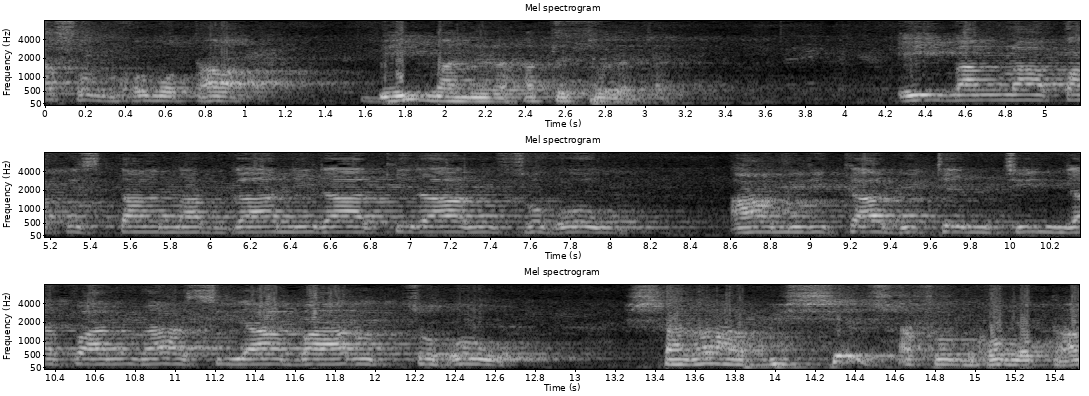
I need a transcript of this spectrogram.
শাসন ক্ষমতা বেইমানের হাতে চলে যায়। এই Bangla, Pakistan, Afghan, Iraq, Iran সহ আমেরিকা, ব্রিটেন, চীন, জাপান, রাশিয়া, ভারত সহ সারা বিশ্বের শাসন ক্ষমতা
